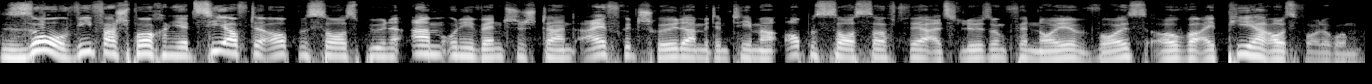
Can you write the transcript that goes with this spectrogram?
So, wie versprochen, jetzt hier auf der Open Source Bühne am Univention stand Alfred Schröder mit dem Thema Open Source Software als Lösung für neue Voice-over-IP-Herausforderungen.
